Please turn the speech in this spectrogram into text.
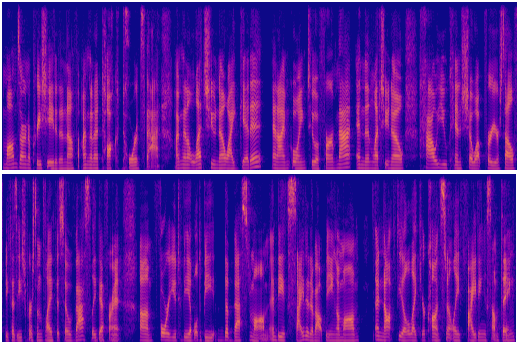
moms aren't appreciated enough. I'm going to talk towards that. I'm going to let you know I get it and I'm going to affirm that and then let you know how you can show up for yourself because each person's life is so vastly different um, for you to be able to be the best mom and be excited about being a mom and not feel like you're constantly fighting something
